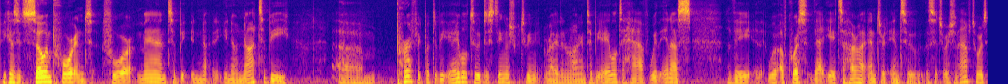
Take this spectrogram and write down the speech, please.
because it's so important for man to be, you know, not to be um, perfect, but to be able to distinguish between right and wrong, and to be able to have within us the, of course, that yetzer hara entered into the situation afterwards.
